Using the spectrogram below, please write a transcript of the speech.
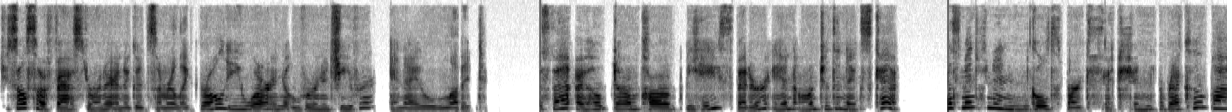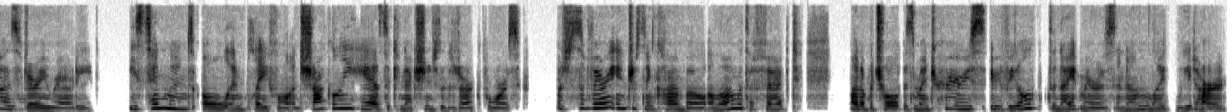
She's also a fast runner and a good swimmer. Like, girl, you are an over an achiever, and I love it. With that, I hope Dawnpaw behaves better, and on to the next cat. As mentioned in Goldspark's section, Raccoonpaw is very rowdy. He's ten moons old and playful, and shockingly, he has a connection to the Dark Forest, which is a very interesting combo, along with the fact on a patrol of his mentors revealed the nightmares, and unlike Weedheart,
